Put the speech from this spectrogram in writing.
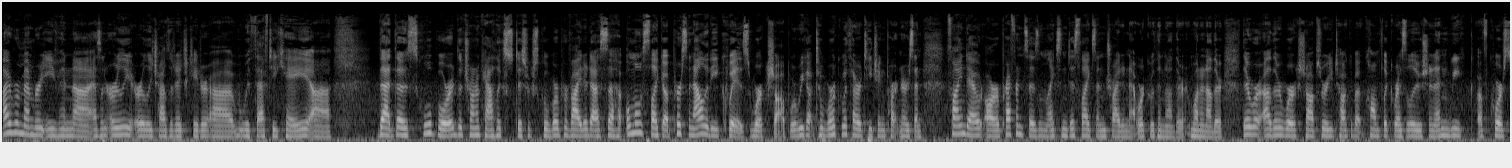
I remember even uh, as an early, early childhood educator uh, with FDK uh, that the school board, the Toronto Catholic District School Board, provided us a, almost like a personality quiz workshop where we got to work with our teaching partners and find out our preferences and likes and dislikes and try to network with another one another. There were other workshops where you talk about conflict resolution, and we, of course,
